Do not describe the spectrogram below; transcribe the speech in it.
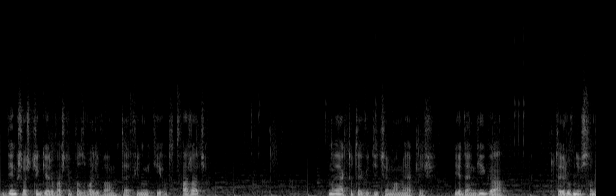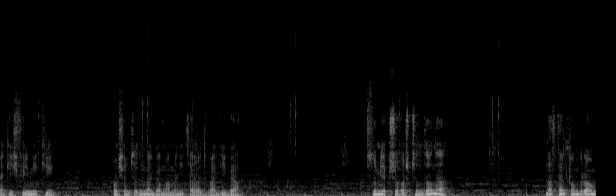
w większości gier właśnie pozwoli Wam te filmiki odtwarzać. No jak tutaj widzicie mamy jakieś 1 giga. Tutaj również są jakieś filmiki 800 mega, mamy niecałe 2 giga. W sumie przyoszczędzone. Następną grą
